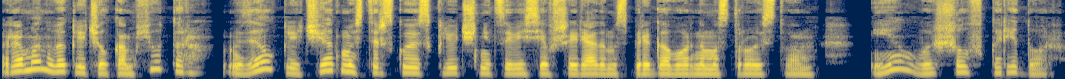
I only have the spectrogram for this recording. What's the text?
Роман выключил компьютер, взял ключи от мастерской с ключницы, висевшей рядом с переговорным устройством, и вышел в коридор.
